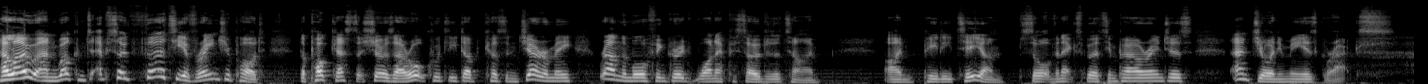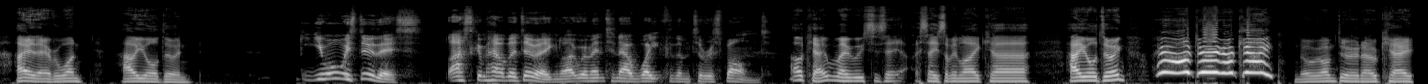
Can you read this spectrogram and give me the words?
Hello and welcome to episode 30 of Ranger Pod, the podcast that shows our awkwardly dubbed cousin Jeremy round the morphing grid one episode at a time. I'm PDT, I'm sort of an expert in Power Rangers, and joining me is Grax. Hi there, everyone. How are you all doing? You always do this. Ask them how they're doing, like we're meant to now wait for them to respond. Okay, well, maybe we should say, say something like, uh, how you all doing? I'm doing okay. No, I'm doing okay.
